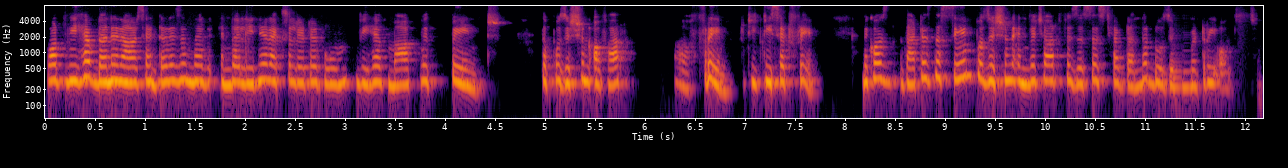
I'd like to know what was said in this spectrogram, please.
What we have done in our center is in the, in the linear accelerator room, we have marked with paint the position of our uh, frame, T-set frame because that is the same position in which our physicists have done the dosimetry also.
